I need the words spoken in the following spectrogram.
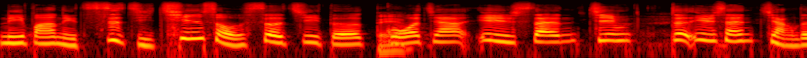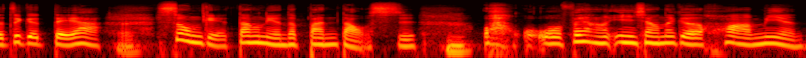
你把你自己亲手设计的国家玉山金。这玉山讲的这个 day 啊，送给当年的班导师，哇，我我非常印象那个画面，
